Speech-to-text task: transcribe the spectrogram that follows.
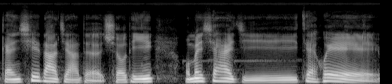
感谢大家的收听，我们下一集再会。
